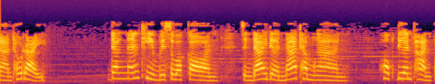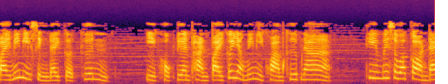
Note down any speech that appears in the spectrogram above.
นานเท่าไหร่ ดังนั้นทีมวิศวกรจึงได้เดินหน้าทำงานหกเดือนผ่านไปไม่มีสิ่งใดเกิดขึ้น อีกหกเดือนผ่านไปก็ยังไม่มีความคืบหน้า ทีมวิศวกรได้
